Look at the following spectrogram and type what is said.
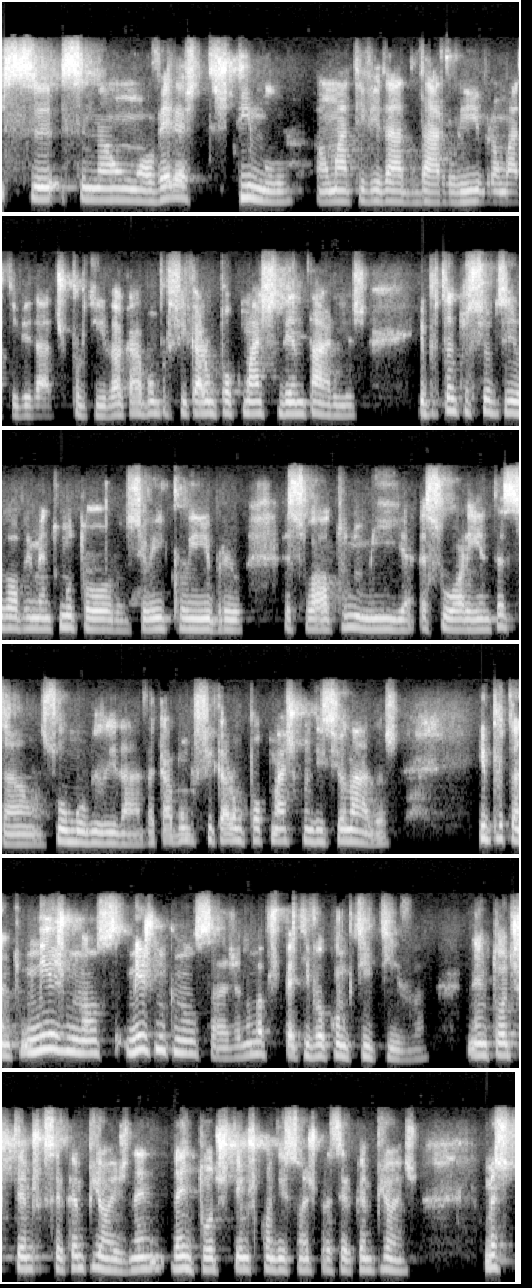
se, se não houver este estímulo a uma atividade de ar livre, a uma atividade esportiva, acabam por ficar um pouco mais sedentárias. E, portanto, o seu desenvolvimento motor, o seu equilíbrio, a sua autonomia, a sua orientação, a sua mobilidade, acabam por ficar um pouco mais condicionadas. E, portanto, mesmo, não, mesmo que não seja numa perspectiva competitiva, nem todos temos que ser campeões, nem, nem todos temos condições para ser campeões. Mas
